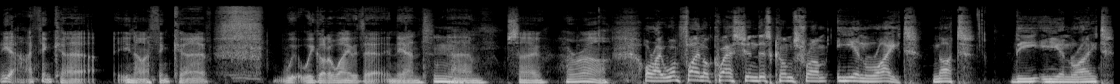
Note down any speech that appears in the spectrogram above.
Yeah, I think uh, you know. I think uh, we, we got away with it in the end. Hmm. Um, so hurrah! All right, one final question. This comes from Ian Wright, not the Ian Wright.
